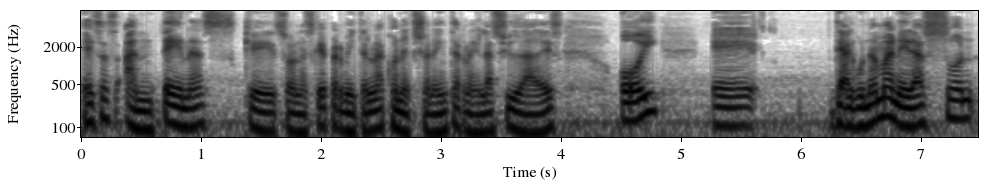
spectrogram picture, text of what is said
esas antenas que son las que permiten la conexión a Internet en las ciudades, hoy eh, de alguna manera son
